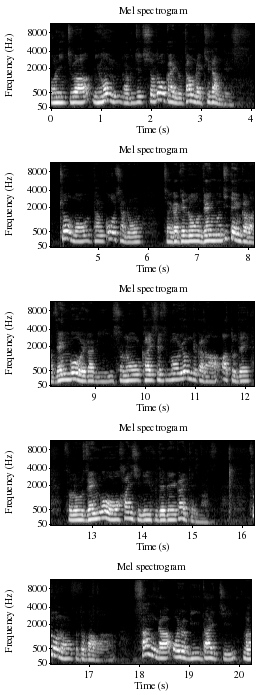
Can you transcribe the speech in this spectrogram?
こんにちは。日本学術書道会の田村喜山です。今日も単行者の茶掛けの前後辞典から前後を選び、その解説文を読んでから後でその前後を半紙に筆で書いています。今日の言葉は、山河及び大地、全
